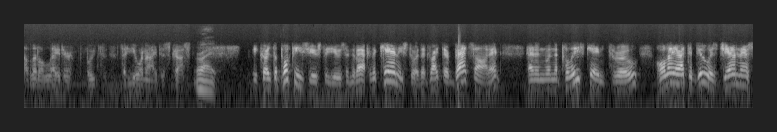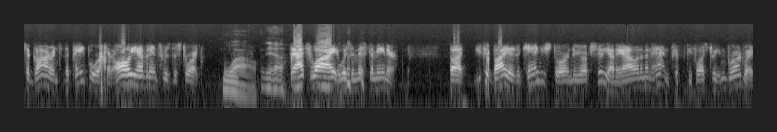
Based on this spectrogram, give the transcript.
a little later, we- that you and I discussed. Right. Because the bookies used to use it in the back of the candy store. They'd write their bets on it, and then when the police came through, all they had to do was jam their cigar into the paperwork, and all the evidence was destroyed. Wow. Yeah. That's why it was a misdemeanor. But you could buy it at a candy store in New York City on the island of Manhattan, 54th Street and Broadway.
